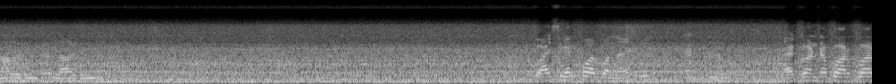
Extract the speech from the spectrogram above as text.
লাল ডিমটা লাল ডিমটা কয় সেকেন্ড পর পর নেয় এক ঘণ্টা পর পর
